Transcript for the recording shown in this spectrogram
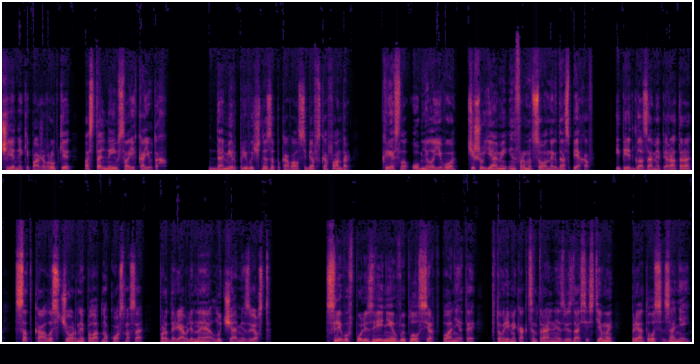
Члены экипажа в рубке, остальные в своих каютах. Дамир привычно запаковал себя в скафандр. Кресло обняло его чешуями информационных доспехов и перед глазами оператора соткалось черное полотно космоса, продырявленное лучами звезд. Слева в поле зрения выплыл серп планеты, в то время как центральная звезда системы пряталась за ней.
